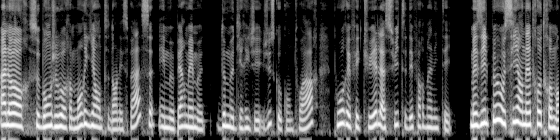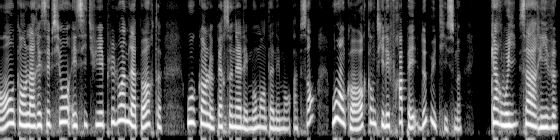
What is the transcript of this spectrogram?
Alors, ce bonjour m'oriente dans l'espace et me permet de me diriger jusqu'au comptoir pour effectuer la suite des formalités. Mais il peut aussi en être autrement quand la réception est située plus loin de la porte ou quand le personnel est momentanément absent ou encore quand il est frappé de mutisme. Car oui, ça arrive.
